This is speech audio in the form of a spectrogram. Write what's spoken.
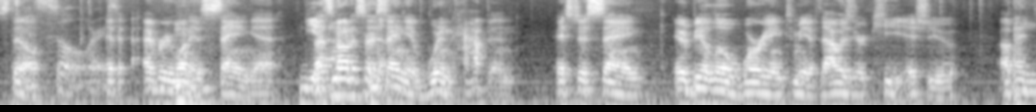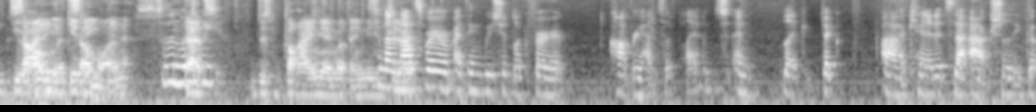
still, It's still worries. if everyone is mm-hmm. saying it, yeah. that's not necessarily no. saying it wouldn't happen. It's just saying it would be a little worrying to me if that was your key issue of and you're siding only with giving someone yes. so then what do that's we? just buying in what they need So then to. that's where I think we should look for comprehensive plans and like the uh, candidates that actually go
